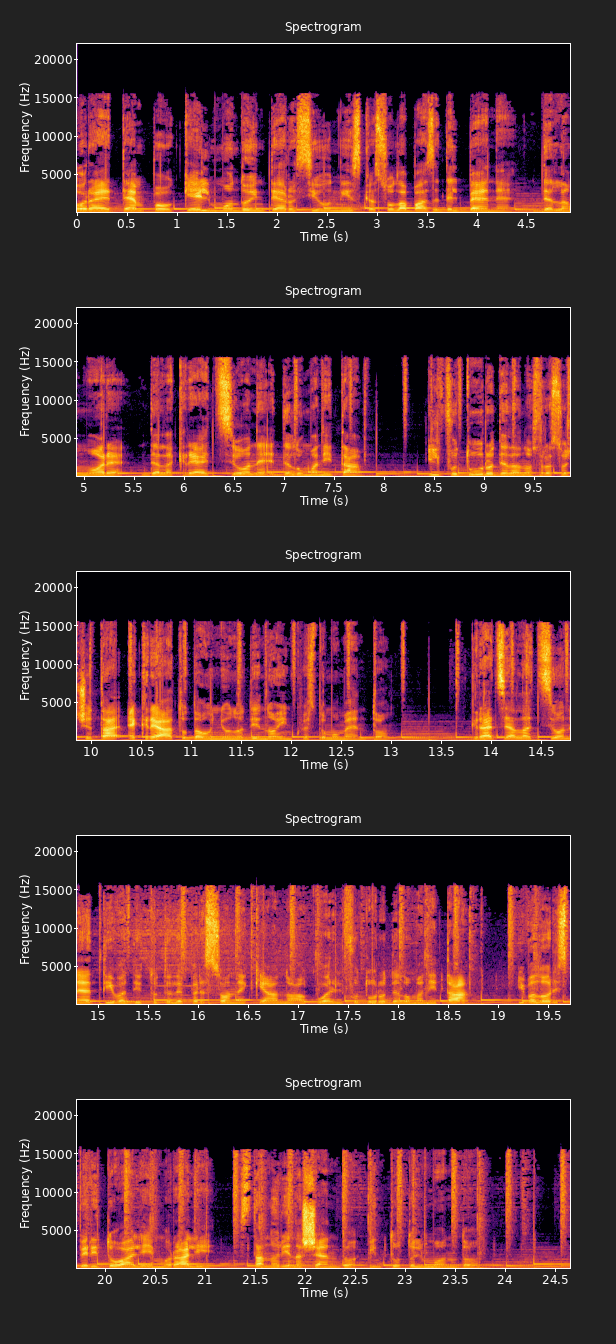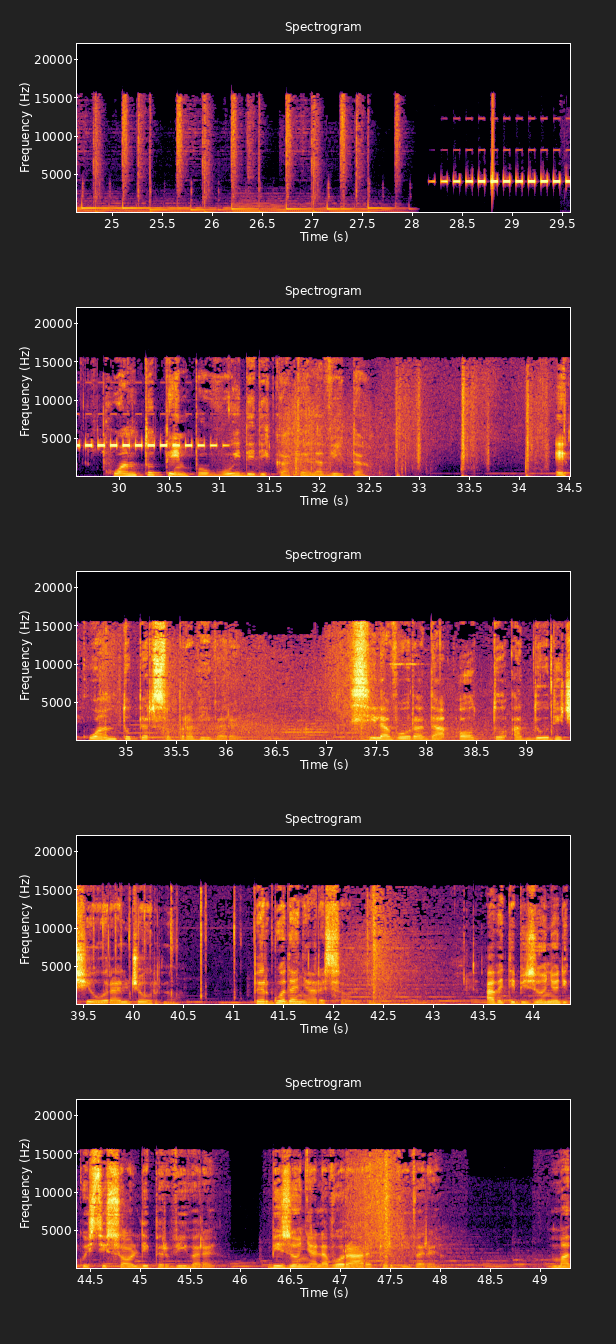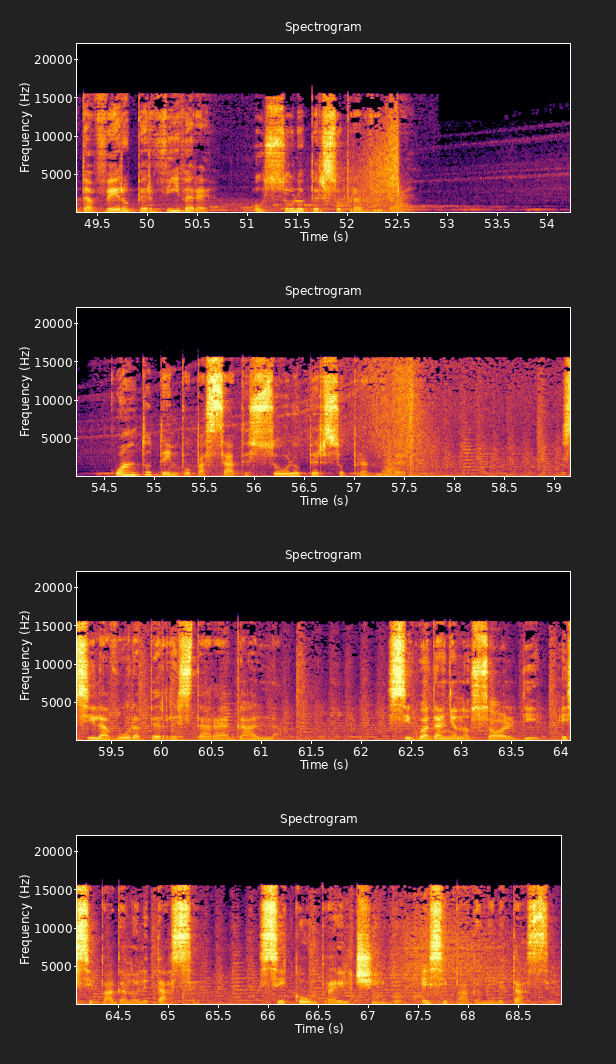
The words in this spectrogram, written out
Ora è tempo che il mondo intero si unisca sulla base del bene, dell'amore, della creazione e dell'umanità. Il futuro della nostra società è creato da ognuno di noi in questo momento. Grazie all'azione attiva di tutte le persone che hanno a cuore il futuro dell'umanità, i valori spirituali e morali stanno rinascendo in tutto il mondo. Quanto tempo voi dedicate alla vita? E quanto per sopravvivere? Si lavora da 8 a 12 ore al giorno per guadagnare soldi. Avete bisogno di questi soldi per vivere. Bisogna lavorare per vivere. Ma davvero per vivere o solo per sopravvivere? Quanto tempo passate solo per sopravvivere? Si lavora per restare a galla, si guadagnano soldi e si pagano le tasse, si compra il cibo e si pagano le tasse.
